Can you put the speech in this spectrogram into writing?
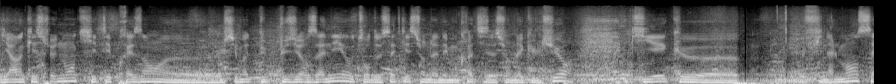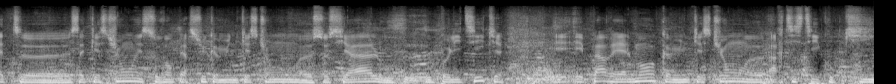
il y a un questionnement qui était présent chez moi depuis plusieurs années autour de cette question de la démocratisation démocratisation de la culture, qui est que euh, finalement cette, euh, cette question est souvent perçue comme une question euh, sociale ou, politique et, pas réellement comme une question artistique ou qui,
